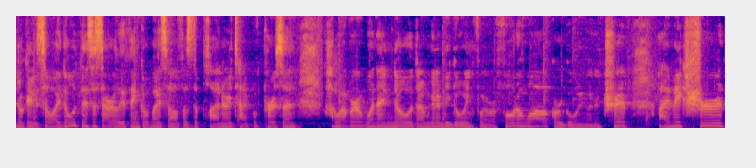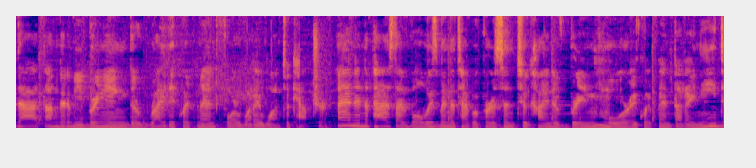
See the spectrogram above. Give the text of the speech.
Okay, so I don't necessarily think of myself as the planner type of person. However, when I know that I'm going to be going for a photo walk or going on a trip, I make sure that I'm going to be bringing the right equipment for what I want to capture. And in the past, I've always been the type of person to kind of bring more equipment that I need.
